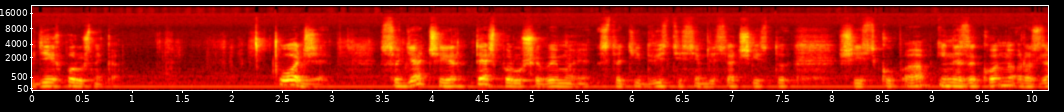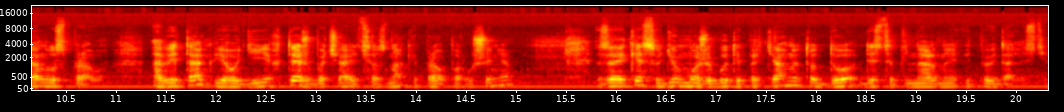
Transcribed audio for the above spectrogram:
в діях порушника. Отже, суддя Чир теж порушив вимоги статті 276 6 КУПАП і незаконно розглянув справу. А відтак в його діях теж бачаються ознаки правопорушення, за яке суддю може бути притягнуто до дисциплінарної відповідальності.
